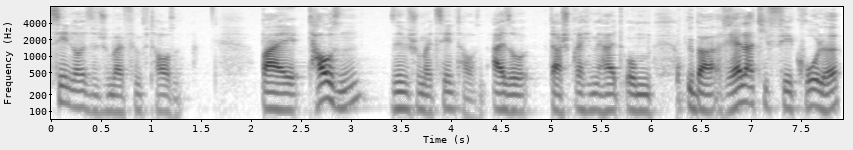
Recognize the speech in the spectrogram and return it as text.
10 Leute sind schon bei 5000. Bei 1000 sind wir schon bei 10.000. Also da sprechen wir halt um über relativ viel Kohle.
